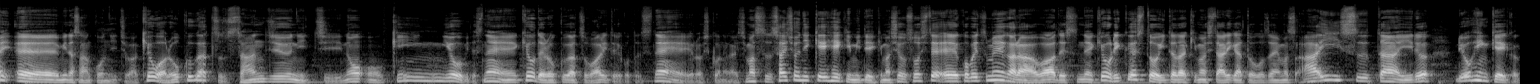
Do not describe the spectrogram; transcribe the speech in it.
はい、えー、皆さんこんにちは。今日は6月30日の金曜日ですね。今日で6月終わりということですね。よろしくお願いします。最初日経平均見ていきましょう。そして、えー、個別銘柄はですね、今日リクエストをいただきましてありがとうございます。アイスタイル、良品計画、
